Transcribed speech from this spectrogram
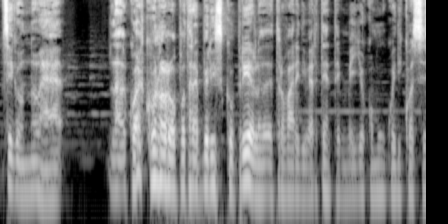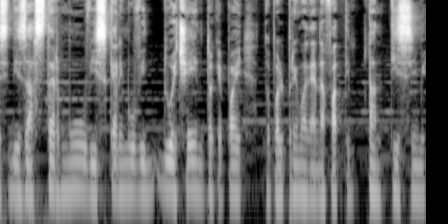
secondo me la, qualcuno lo potrebbe riscoprire e trovare divertente, meglio comunque di qualsiasi disaster movie, scary movie 200 che poi dopo il primo ne hanno fatti tantissimi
